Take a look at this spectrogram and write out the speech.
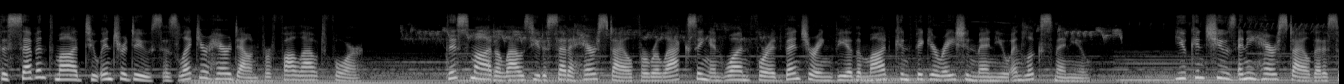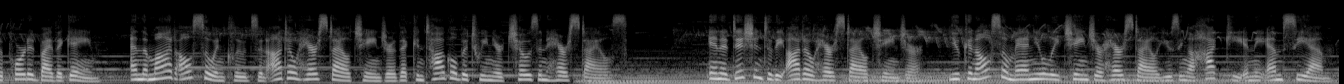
The seventh mod to introduce is Let Your Hair Down for Fallout 4. This mod allows you to set a hairstyle for relaxing and one for adventuring via the mod configuration menu and looks menu. You can choose any hairstyle that is supported by the game, and the mod also includes an auto hairstyle changer that can toggle between your chosen hairstyles. In addition to the auto hairstyle changer, you can also manually change your hairstyle using a hotkey in the MCM.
